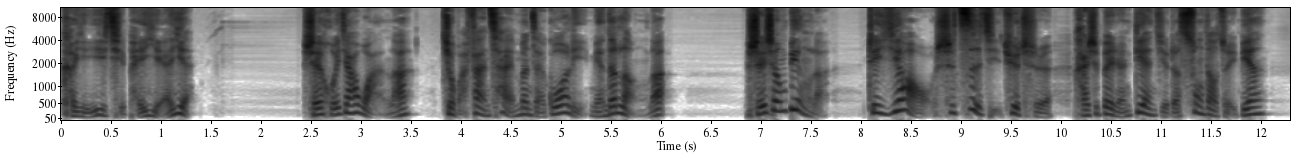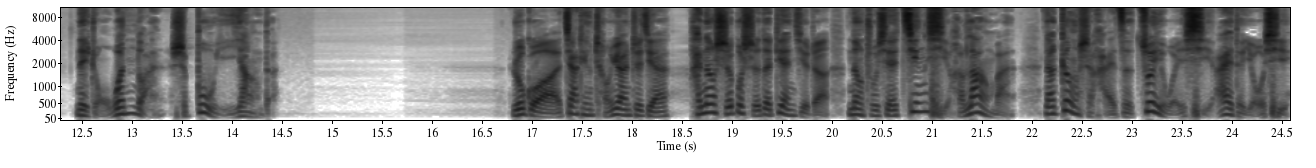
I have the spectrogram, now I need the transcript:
可以一起陪爷爷。谁回家晚了，就把饭菜焖在锅里，免得冷了。谁生病了，这药是自己去吃，还是被人惦记着送到嘴边？那种温暖是不一样的。如果家庭成员之间还能时不时的惦记着弄出些惊喜和浪漫，那更是孩子最为喜爱的游戏。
